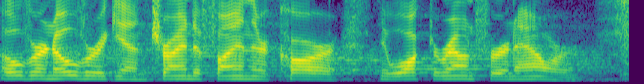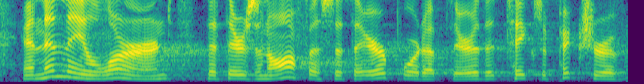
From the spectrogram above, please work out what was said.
over and over again, trying to find their car. They walked around for an hour. And then they learned that there's an office at the airport up there that takes a picture of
